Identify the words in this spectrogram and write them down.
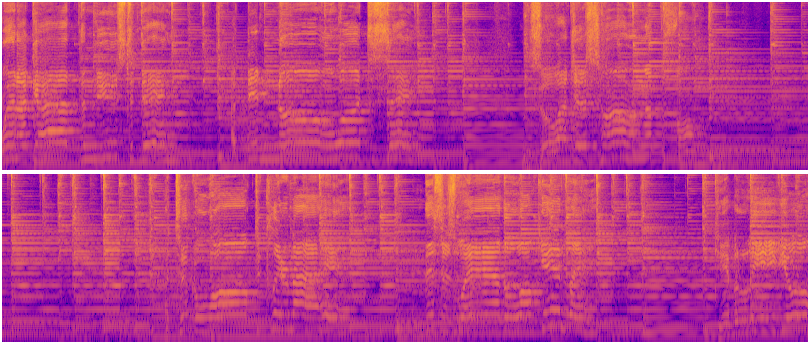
When I got the news today, I didn't know what to say. So I just hung up the phone. I took a walk to clear my head. And this is where the walk in led. Can't believe you're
